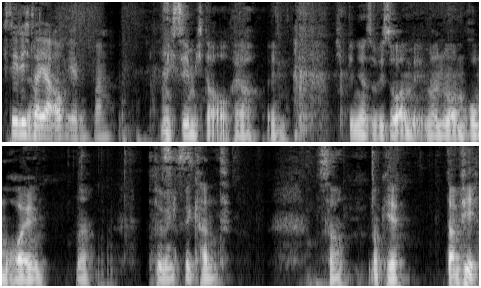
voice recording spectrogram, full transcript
Ich sehe dich Ja. da ja auch irgendwann. Ich sehe mich da auch, ja. Eben. Ich bin ja sowieso am, immer nur am Rumheulen. Ne? Für mich bekannt. So, okay. Dampfi,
